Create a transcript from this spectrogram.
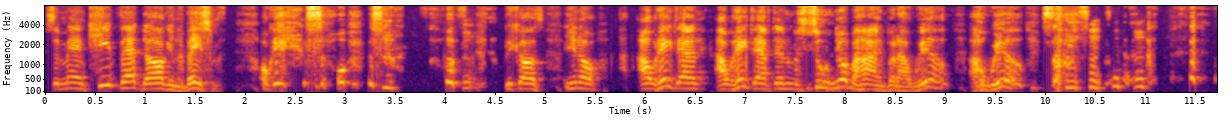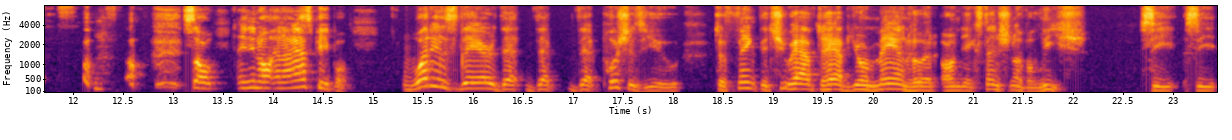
say, man, keep that dog in the basement. Okay. So, so because you know I would hate to I would hate to have to sue your behind, but I will. I will. So, so, so, so, and you know, and I ask people, what is there that that that pushes you to think that you have to have your manhood on the extension of a leash? See, see,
